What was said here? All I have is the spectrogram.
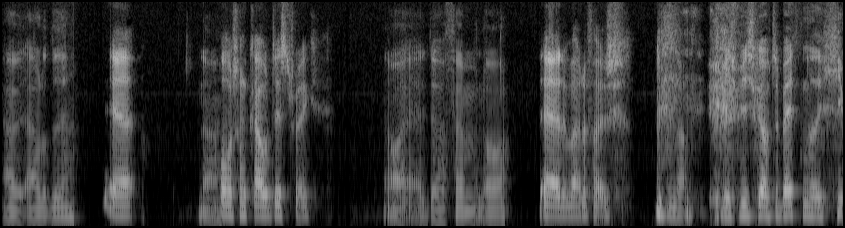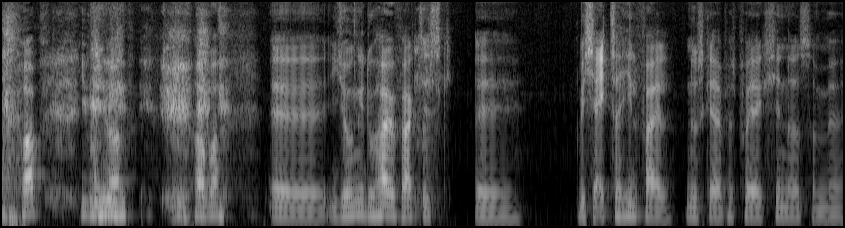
Er, er du det? Ja, Nå, Awesome Cow Diss Track. Nå ja, det var fandme lort. Ja, det var det faktisk. Nå. Hvis vi skal op tilbage til noget hip-hop, hip-hop, hip-hopper. Øh, Junge, du har jo faktisk, øh, hvis jeg ikke tager helt fejl, nu skal jeg passe på, at jeg ikke siger noget, som, øh,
